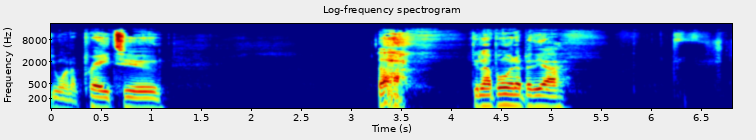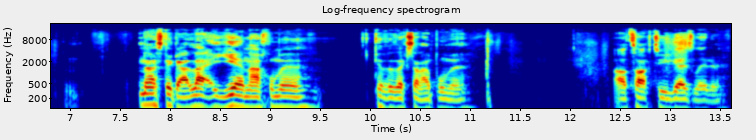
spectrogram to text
you want to pray to. Ah, tiene la pumera pedida. Να είστε καλά, υγεία να έχουμε και θα τα ξαναπούμε. I'll talk to you guys later.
